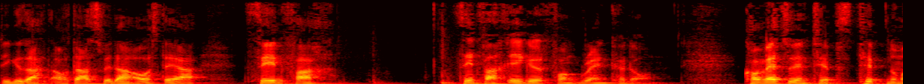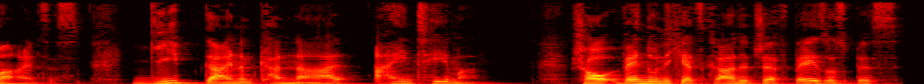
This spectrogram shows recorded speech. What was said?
Wie gesagt, auch das wieder aus der zehnfach, Zehnfachregel von Grant Cardone. Kommen wir zu den Tipps. Tipp Nummer eins ist, gib deinem Kanal ein Thema. Schau, wenn du nicht jetzt gerade Jeff Bezos bist,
